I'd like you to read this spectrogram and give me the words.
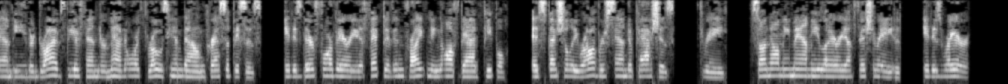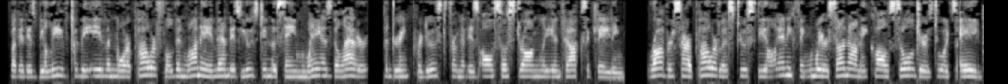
and either drives the offender mad or throws him down precipices. It is therefore very effective in frightening off bad people, especially robbers and apaches. 3. Sunami mammillaria fissurata. It is rare, but it is believed to be even more powerful than wanamé and is used in the same way as the latter. The drink produced from it is also strongly intoxicating. Robbers are powerless to steal anything where Sunami calls soldiers to its aid.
